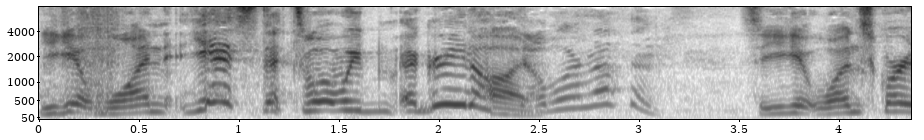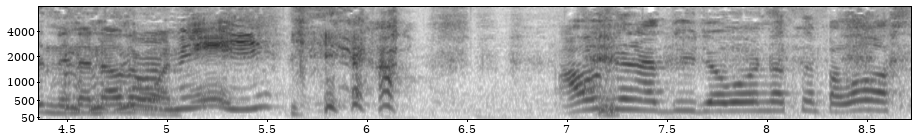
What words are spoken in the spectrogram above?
You get one. Yes, that's what we agreed on. Double or nothing. So you get one squirt and then another one. me? Yeah. I was gonna have to do double or nothing if I lost.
